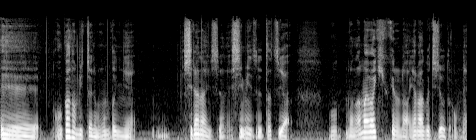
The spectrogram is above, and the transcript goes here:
えー、他のピッチャーでも本当にね、知らないんですよね。清水達也、もう、まあ、名前は聞くけどな山口城とかもね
